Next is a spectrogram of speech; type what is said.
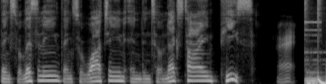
Thanks for listening. Thanks for watching. And until next time, peace. All right.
